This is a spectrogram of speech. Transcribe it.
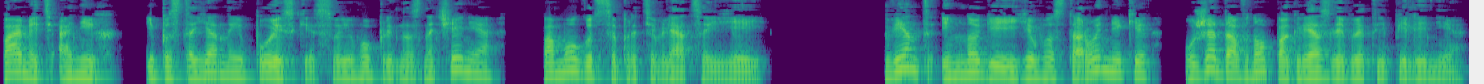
память о них и постоянные поиски своего предназначения помогут сопротивляться ей. Квент и многие его сторонники уже давно погрязли в этой пелене.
